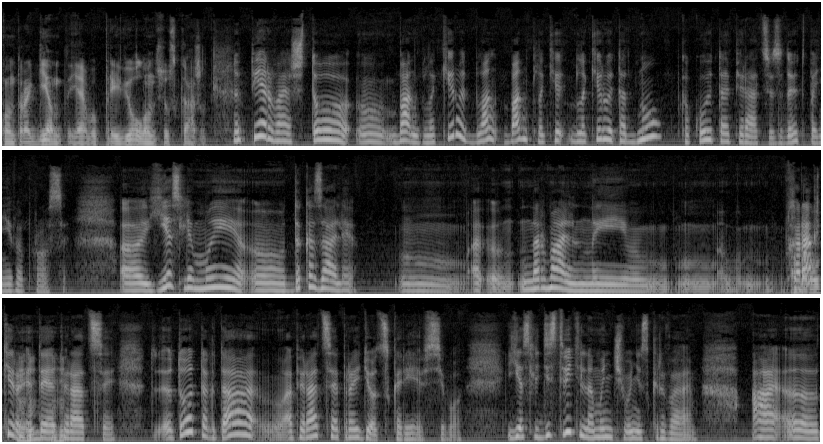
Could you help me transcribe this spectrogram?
контрагент, я его привел, он все скажет. Ну, первое, что банк блокирует, банк блокирует одну какую-то операцию, задает по ней вопросы. Э, если мы э, доказали нормальный характер Оборот. этой угу, операции, то тогда операция пройдет, скорее всего. Если действительно мы ничего не скрываем. А э,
